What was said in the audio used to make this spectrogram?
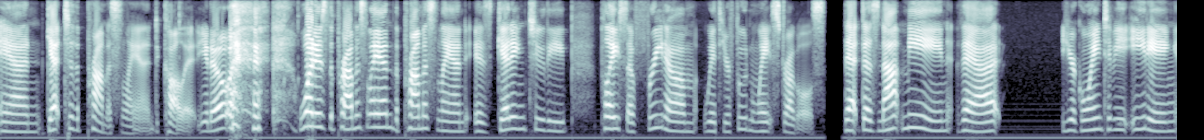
and get to the promised land, call it, you know? what is the promised land? The promised land is getting to the place of freedom with your food and weight struggles. That does not mean that you're going to be eating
